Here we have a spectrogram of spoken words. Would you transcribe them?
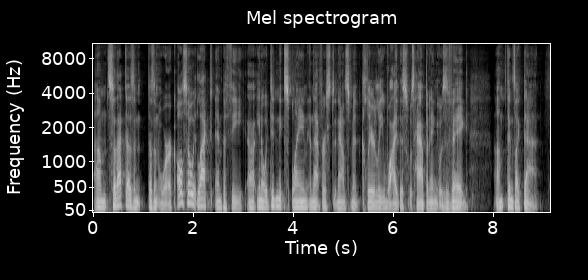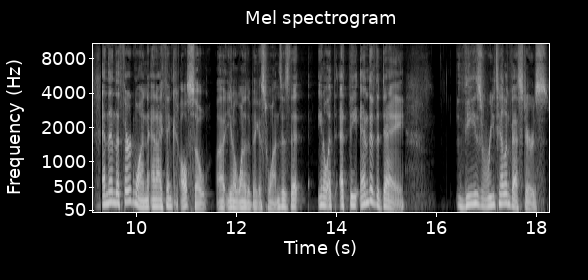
Um, so that doesn't doesn't work. Also, it lacked empathy. Uh, you know, it didn't explain in that first announcement clearly why this was happening. It was vague um, things like that. And then the third one, and I think also, uh, you know, one of the biggest ones is that, you know, at, at the end of the day, these retail investors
